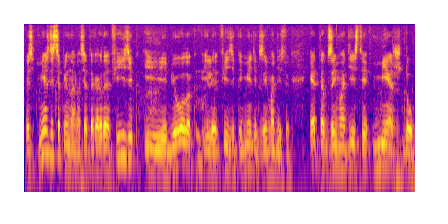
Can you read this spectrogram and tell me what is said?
То есть, междисциплинарность – это когда физик и биолог или физик и медик взаимодействуют. Это взаимодействие между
